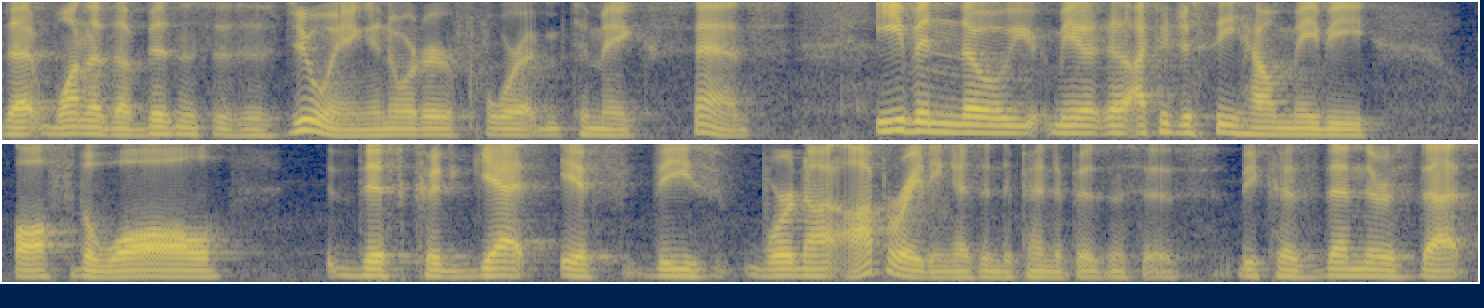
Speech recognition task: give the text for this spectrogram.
that one of the businesses is doing in order for it to make sense even though I, mean, I could just see how maybe off the wall this could get if these were not operating as independent businesses because then there's that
